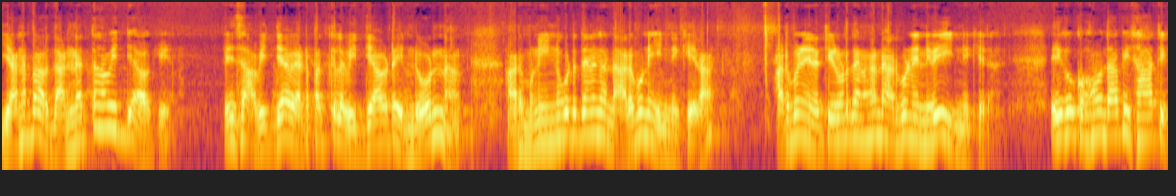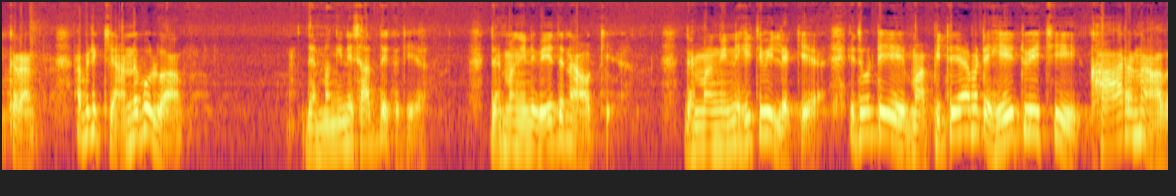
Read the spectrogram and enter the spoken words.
යන බව දන්නේ නැත්නම් අවිද්‍යාව කියනවා. ඒ නිසා අවිද්‍යාව යටපත් කළ විද්‍යාවට එන්න ඕන නම් අරමුණේ ඉන්නකොට දැනගන්න අරමුණේ ඉන්නේ කියලා. අරමුණේ නැති වෙනකොට දැනගන්න අරමුණේ නෙවෙයි ඉන්නේ කියලා. ඒක කොහොමද අපි සාතික් කරන්නේ? අපිට කියන්න පුළුවන් දැන් මං ඉන්නේ සද්දක කියලා. දැන් මං ඉන්නේ වේදනාවක් කියලා. දැන් මං ඉන්නේ හිතවිල්ලක් කියලා. ඒකට මේ පිට යාමට හේතු වෙච්චි කාරණාව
